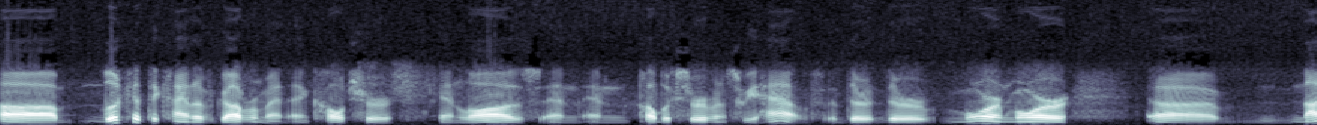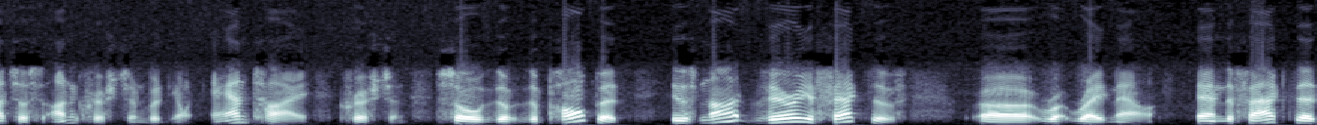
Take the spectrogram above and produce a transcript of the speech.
uh, look at the kind of government and culture and laws and, and public servants we have. They're they're more and more uh, not just unchristian, but you know anti-Christian. So the the pulpit is not very effective uh, r- right now. And the fact that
